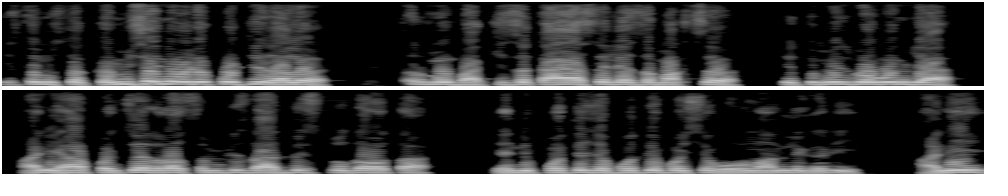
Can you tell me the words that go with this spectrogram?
इथं नुसतं कमिशन एवढे कोटी झालं. तर मग बाकीचं काय असेल याचं मागचं ते तुम्हीच बघून घ्या. आणि हा पंचायत राज समितीचा अध्यक्ष सुद्धा होता. यांनी पोतेच्या पोते पैसे भरून आणले घरी. आणि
